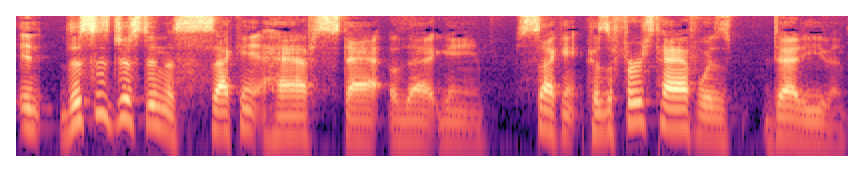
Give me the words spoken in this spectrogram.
in, this is just in the second half stat of that game. Second, because the first half was dead even.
